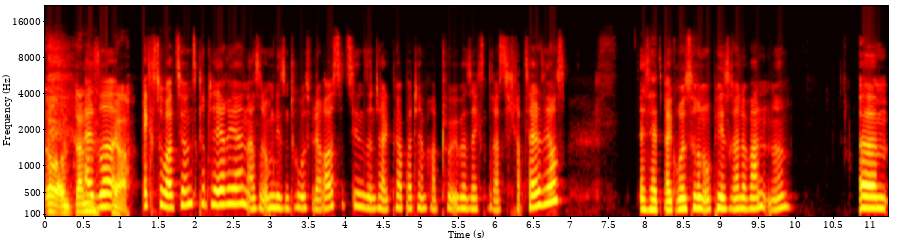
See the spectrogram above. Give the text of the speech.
so und dann, Also- ja. Extubationskriterien, also um diesen Tubus wieder rauszuziehen, sind halt Körpertemperatur über 36 Grad Celsius. Ist jetzt bei größeren OPs relevant, ne? Ähm,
